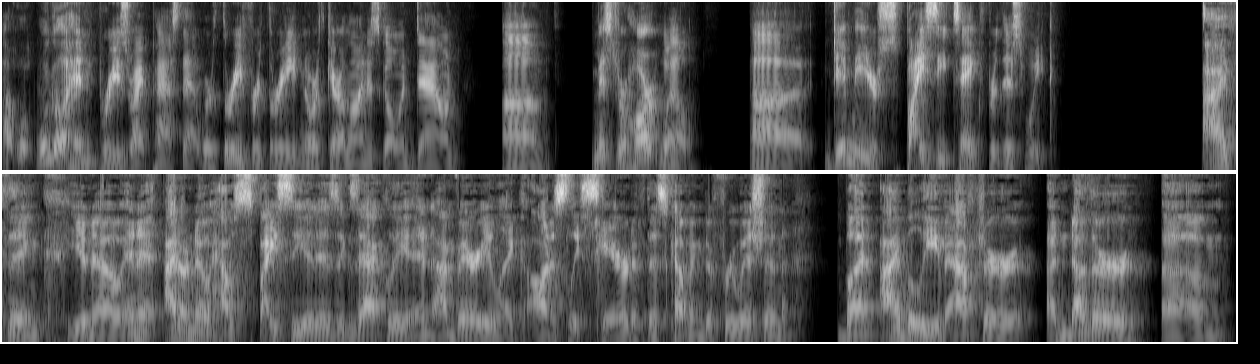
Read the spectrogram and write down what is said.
uh, we'll go ahead and breeze right past that. We're three for three. North Carolina's going down. Um, Mr. Hartwell, uh, give me your spicy take for this week. I think, you know, and it, I don't know how spicy it is exactly, and I'm very, like, honestly scared of this coming to fruition. But I believe after another um,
